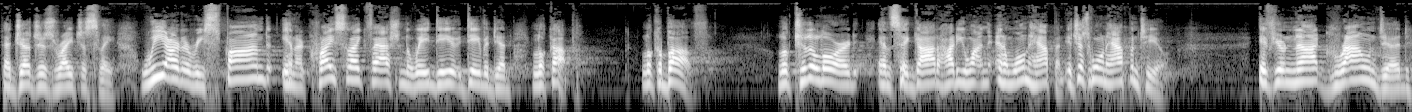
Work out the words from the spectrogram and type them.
that judges righteously. We are to respond in a Christ like fashion the way David did look up, look above. Look to the Lord and say, God, how do you want? And it won't happen. It just won't happen to you. If you're not grounded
